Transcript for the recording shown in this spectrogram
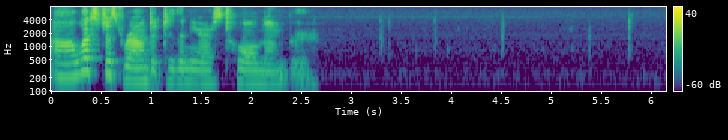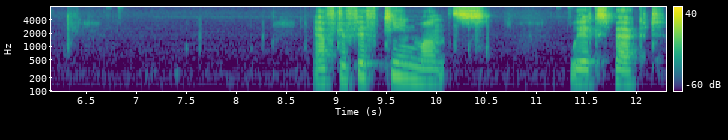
Uh, let's just round it to the nearest whole number. After 15 months, we expect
